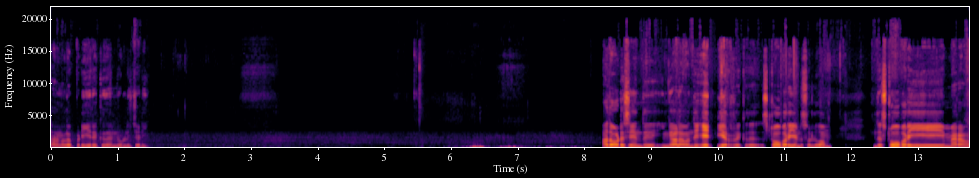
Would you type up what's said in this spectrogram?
பாருங்கள் எப்படி இருக்குது அந்த உள்ளிச்செடி அதோடு சேர்ந்து இங்கால வந்து ஏட்பியர் இருக்குது ஸ்ட்ராபெரி என்று சொல்லுவோம். இந்த ஸ்ட்ராபெரி மரம்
